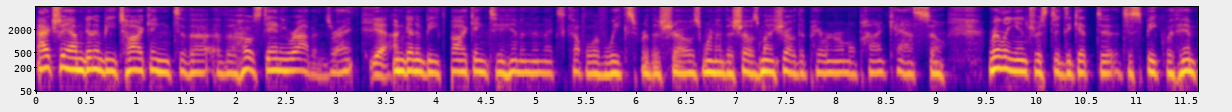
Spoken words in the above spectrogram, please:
Actually i'm going to be talking to the the host danny robins right? Yeah. I'm going to be talking to him in the next couple of weeks for the shows one of the shows my show the paranormal podcast so really interested to get to, to speak with him.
